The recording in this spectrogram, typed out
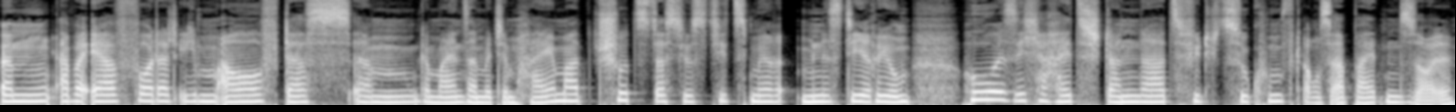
Ähm, aber er fordert eben auf, dass ähm, gemeinsam mit dem Heimatschutz das Justizministerium hohe Sicherheitsstandards Standards für die Zukunft ausarbeiten soll.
